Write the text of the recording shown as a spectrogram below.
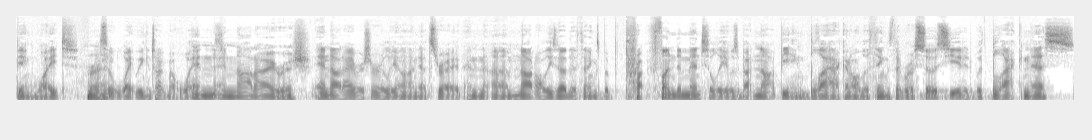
being white. Right. So white, we can talk about white and and not Irish. and not Irish early on. That's right, and um, not all these other things. But pr- fundamentally, it was about not being black and all the things that were associated with blackness.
